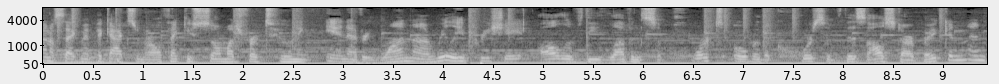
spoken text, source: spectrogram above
Final segment, Pickaxe and Roll. Thank you so much for tuning in, everyone. Uh, really appreciate all of the love and support over the course of this All Star break and, and,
